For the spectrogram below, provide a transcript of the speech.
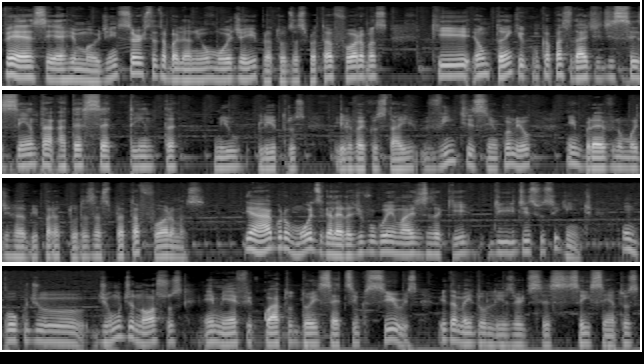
VSR Mode Insert está trabalhando em um mod aí para todas as plataformas, que é um tanque com capacidade de 60 até 70 mil litros e ele vai custar aí 25 mil em breve no Mod Hub para todas as plataformas. E a AgroMods, galera, divulgou imagens aqui e disse o seguinte: um pouco de, de, um de nossos MF4275 Series e também do Lizard 600,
